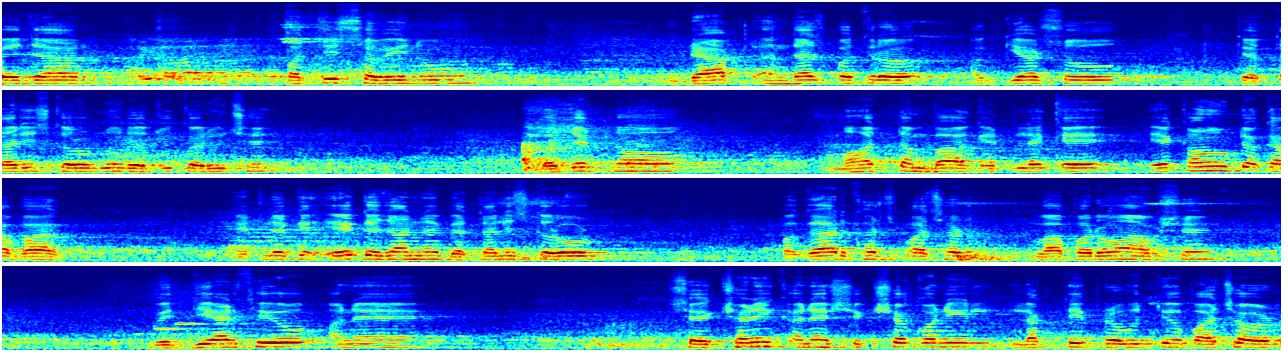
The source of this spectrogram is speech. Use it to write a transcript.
બે હજાર પચીસ છવ્વીસનું ડ્રાફ્ટ અંદાજપત્ર અગિયારસો તેતાલીસ કરોડનું રજૂ કર્યું છે. બજેટનો મહત્તમ ભાગ એટલે કે એકાણું ટકા ભાગ એટલે કે એક હજારને બેતાલીસ કરોડ પગાર ખર્ચ પાછળ વાપરવામાં આવશે. વિદ્યાર્થીઓ અને શૈક્ષણિક અને શિક્ષકોની લગતી પ્રવૃત્તિઓ પાછળ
